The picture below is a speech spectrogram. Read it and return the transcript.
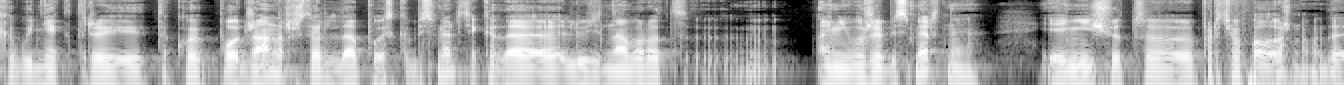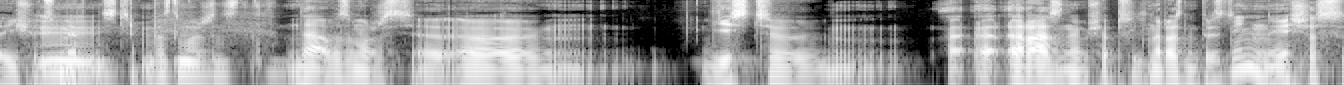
как бы некоторый такой поджанр, что ли, да, поиска бессмертия, когда люди, наоборот, они уже бессмертные, и они ищут э, противоположного, да, ищут М, смертности. Возможность. Да, возможности. Есть разные, вообще абсолютно разные произведения, но я сейчас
